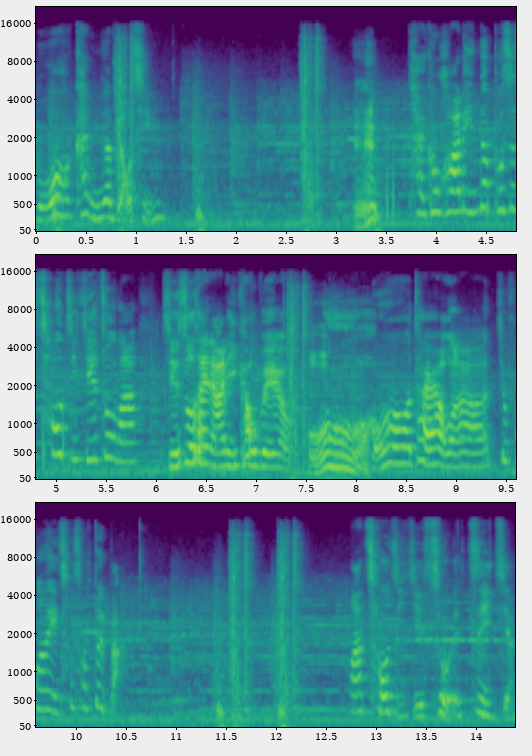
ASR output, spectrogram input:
我看你的表情，え太空哈利，那不是超级杰作吗？杰作在哪里？靠背哦。おお哦，太好啦，就放在你车上对吧？妈，超级杰作哎，自己讲，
